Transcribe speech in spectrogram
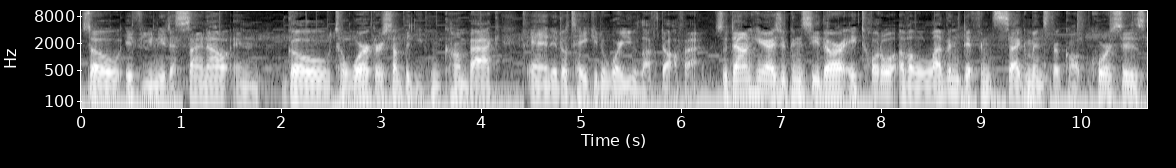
So if you need to sign out and go to work or something, you can come back and it'll take you to where you left off at. So down here, as you can see, there are a total of 11 different segments. They're called courses.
